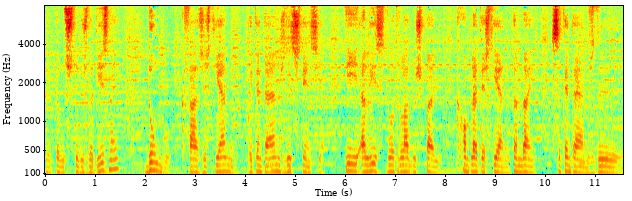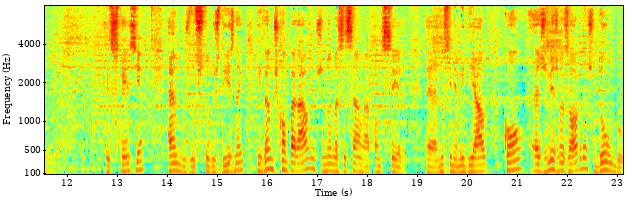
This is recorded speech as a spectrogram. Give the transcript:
eh, pelos estúdios da Disney, Dumbo, que faz este ano 80 anos de existência, e Alice do outro lado do espelho, que completa este ano também 70 anos de existência, ambos dos estúdios Disney, e vamos compará-los numa sessão a acontecer eh, no Cinema Ideal com as mesmas obras, Dumbo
